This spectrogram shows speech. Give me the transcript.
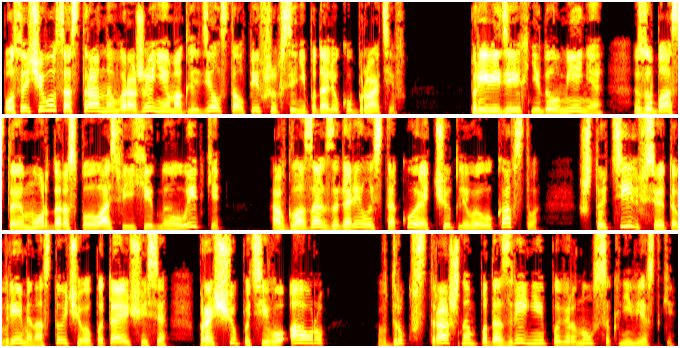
после чего со странным выражением оглядел столпившихся неподалеку братьев. При виде их недоумения зубастая морда расплылась в ехидной улыбке, а в глазах загорелось такое отчетливое лукавство, что Тиль, все это время настойчиво пытающийся прощупать его ауру, вдруг в страшном подозрении повернулся к невестке.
